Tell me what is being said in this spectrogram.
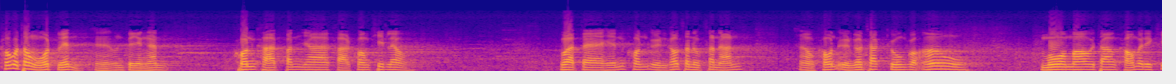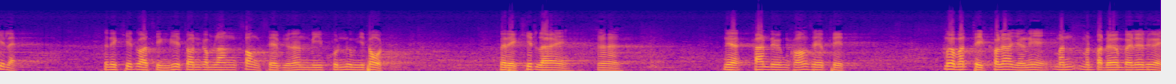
เขาก็ต้องงดเว้นเออมันเป็นอย่างนั้น คนขาดปัญญาขาดความคิดแล้ว ว่าแต่เห็นคนอื่นเขาสนุกสนานอา้าวคนอื่นเขาชักจูงก็เอา้า มัวเมาตามเขาไม่ได้คิดแหละ ไม่ได้คิดว่าสิ่งที่ตนกำลังซ่องเสพอยู่นั้นมีคุณหรือมีโทษ ไม่ได้คิดเลยเนี่ย การดื่มของเสพติด เมื่อมันติดเขาแล้วอย่างนี้ มันมันประเดิมไปเรื่อย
